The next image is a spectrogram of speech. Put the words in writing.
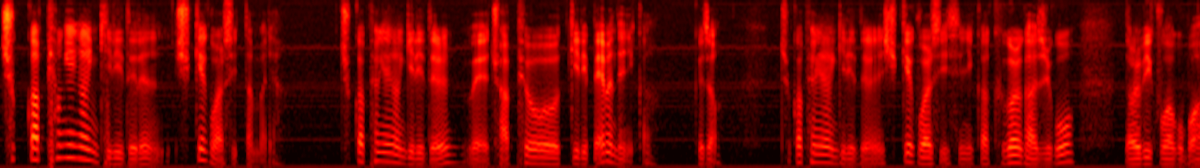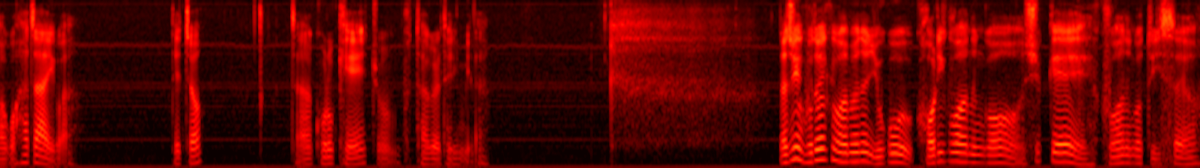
축과 평행한 길이들은 쉽게 구할 수 있단 말이야. 축과 평행한 길이들 왜 좌표 길이 빼면 되니까. 그죠? 축과 평행한 길이들 쉽게 구할 수 있으니까 그걸 가지고 넓이 구하고 뭐하고 하자 이거야. 됐죠? 자 그렇게 좀 부탁을 드립니다. 나중에 고등학교 가면은 요거 거리 구하는 거 쉽게 구하는 것도 있어요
